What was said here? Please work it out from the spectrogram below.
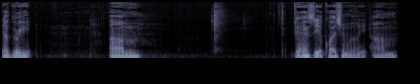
Agreed. Um, to answer your question, Willie, um,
